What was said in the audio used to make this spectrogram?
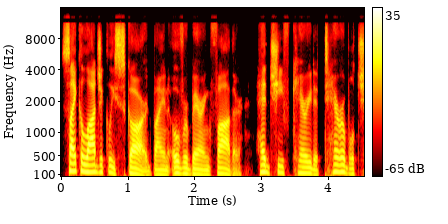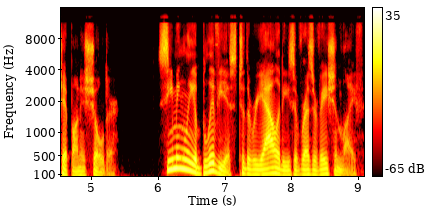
Psychologically scarred by an overbearing father, Head Chief carried a terrible chip on his shoulder. Seemingly oblivious to the realities of reservation life,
